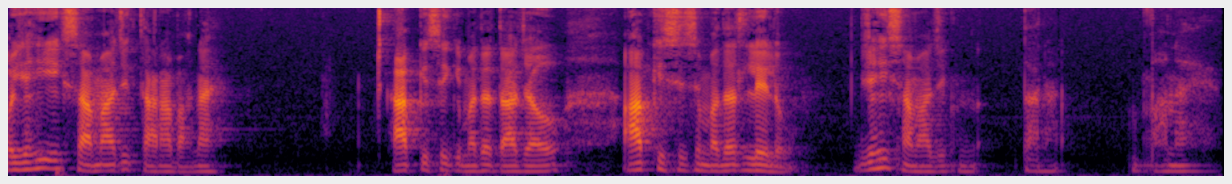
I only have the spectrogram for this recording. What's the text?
और यही एक सामाजिक ताना बाना है। आप किसी की मदद आ जाओ, आप किसी से मदद ले लो। यही सामाजिक ताना बाना है।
